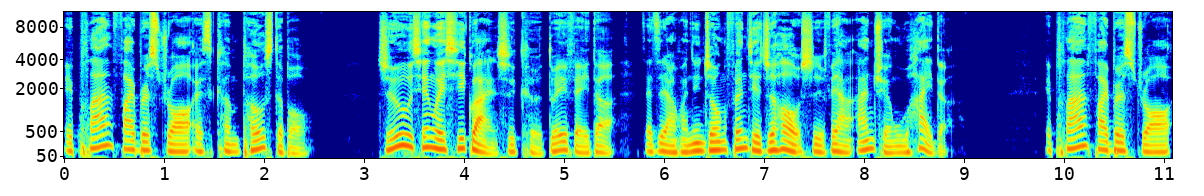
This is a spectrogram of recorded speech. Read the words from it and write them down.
A plant fiber straw is compostable。植物纤维吸管是可堆肥的，在自然环境中分解之后是非常安全无害的。A plant fiber straw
